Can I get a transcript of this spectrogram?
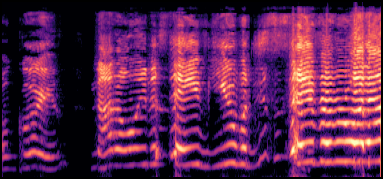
Of course. Not only to save you, but just to save everyone else.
